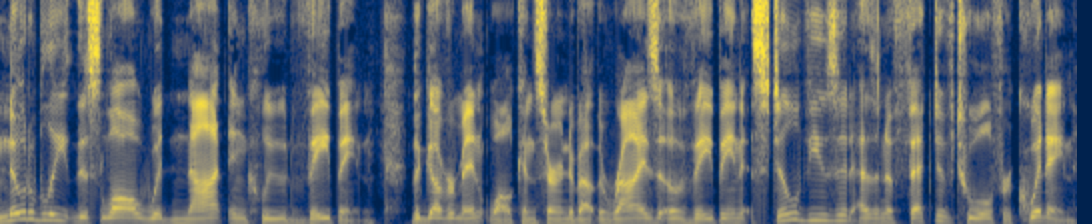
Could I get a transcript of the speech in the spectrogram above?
Notably, this law would not include vaping. The government, while concerned about the rise of vaping, still views it as an effective tool for quitting,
